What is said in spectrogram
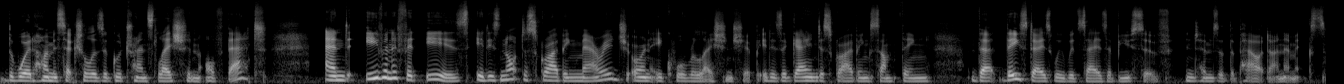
the word homosexual is a good translation of that. And even if it is, it is not describing marriage or an equal relationship. It is again describing something that these days we would say is abusive in terms of the power dynamics.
